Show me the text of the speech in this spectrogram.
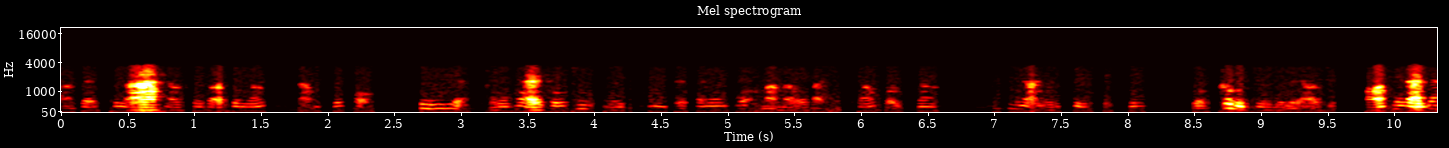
啊在喜马拉雅上搜到健康指南之后，订阅，然后开始收听，您记得三连播，满满我把这箱火箱，尽量您可以收听，有更深入的了解。好，谢谢大家。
